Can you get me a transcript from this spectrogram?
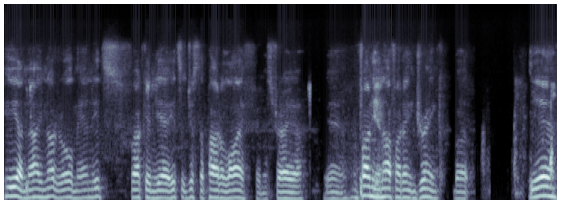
Yeah, no, not at all, man. It's fucking yeah. It's just a part of life in Australia. Yeah, and funny Yeah. enough, I don't drink, but yeah,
